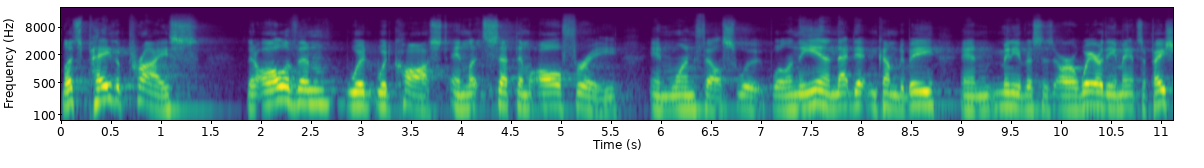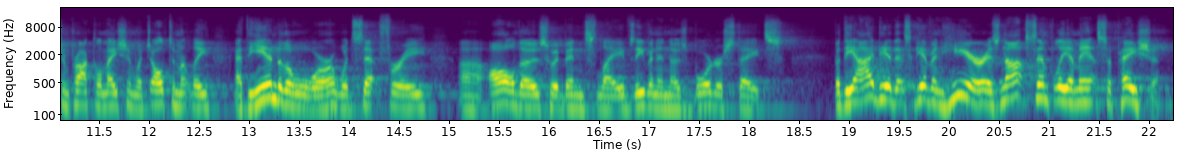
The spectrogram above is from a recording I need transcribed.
Let's pay the price that all of them would, would cost and let's set them all free in one fell swoop. Well, in the end, that didn't come to be, and many of us are aware of the Emancipation Proclamation, which ultimately, at the end of the war, would set free uh, all those who had been slaves, even in those border states. But the idea that's given here is not simply emancipation,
